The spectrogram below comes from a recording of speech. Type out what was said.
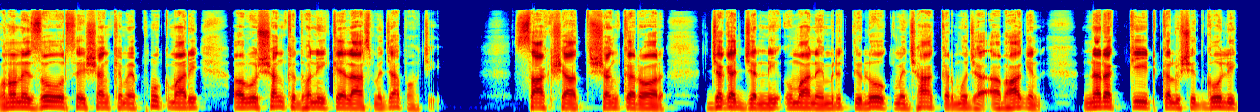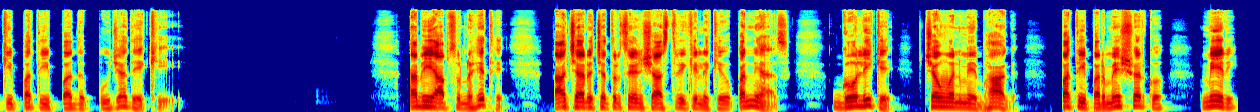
उन्होंने ज़ोर से शंख में फूंक मारी और वो शंख ध्वनि कैलाश में जा पहुँची। साक्षात शंकर और जगज्जननी उमा ने मृत्युलोक में झाँक कर मुझा अभागिन नरक कीट कलुषित गोली की पति पद पूजा देखी। अभी आप सुन रहे थे आचार्य चतुर्सेन शास्त्री के लिखे उपन्यास, गोली के चौवनवें भाग, पति परमेश्वर को, मेरी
